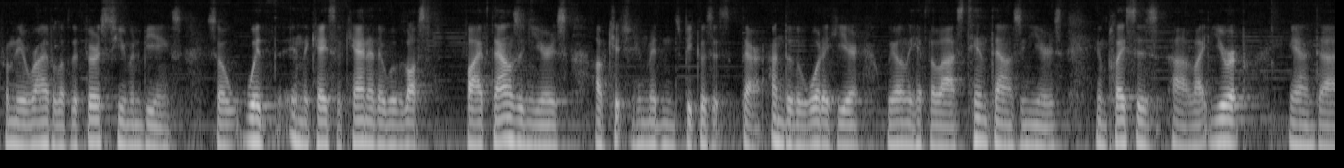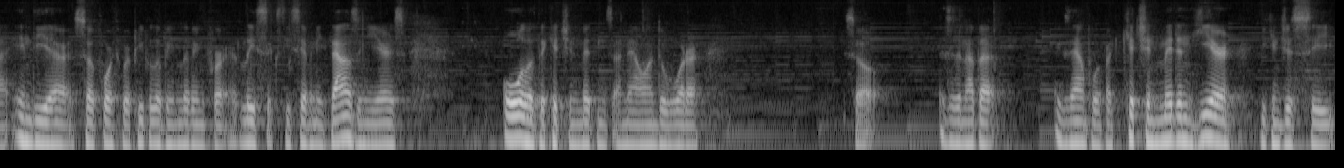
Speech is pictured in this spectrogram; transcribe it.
from the arrival of the first human beings. So with in the case of Canada, we've lost 5,000 years of kitchen middens because it's they're under the water here. We only have the last 10,000 years. In places uh, like Europe and uh, India, so forth, where people have been living for at least 60, 70,000 years, all of the kitchen middens are now underwater. So this is another example of a kitchen midden. Here. You can just see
